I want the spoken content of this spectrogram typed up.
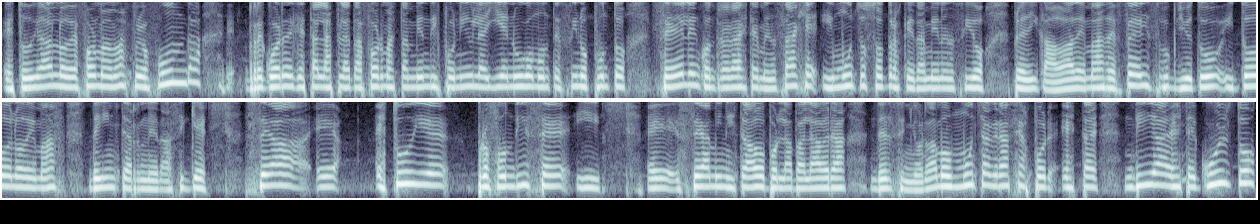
estudiarlo de forma más profunda, eh, recuerde que están las plataformas también disponibles allí en hugomontesinos.cl, encontrará este mensaje y muchos otros que también han sido predicados, además de Facebook, YouTube y todo lo demás de Internet. Así que sea, eh, estudie, profundice y eh, sea ministrado por la palabra del Señor. Damos muchas gracias por este día, este culto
